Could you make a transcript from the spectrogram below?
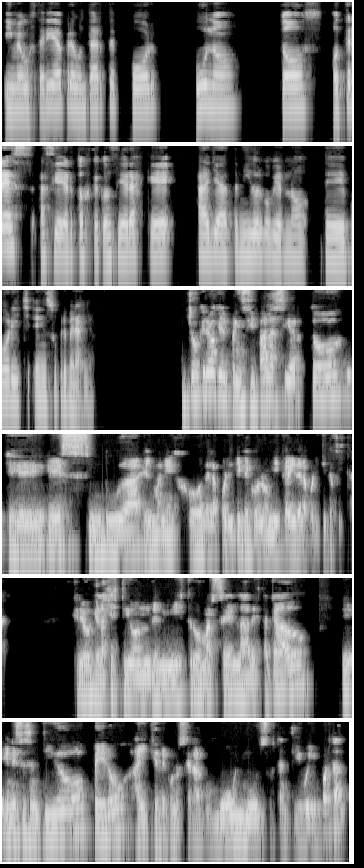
y me gustaría preguntarte por uno, dos o tres aciertos que consideras que haya tenido el gobierno de Boric en su primer año. Yo creo que el principal acierto eh, es sin duda el manejo de la política económica y de la política fiscal. Creo que la gestión del ministro Marcel ha destacado eh, en ese sentido, pero hay que reconocer algo muy, muy sustantivo e importante.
